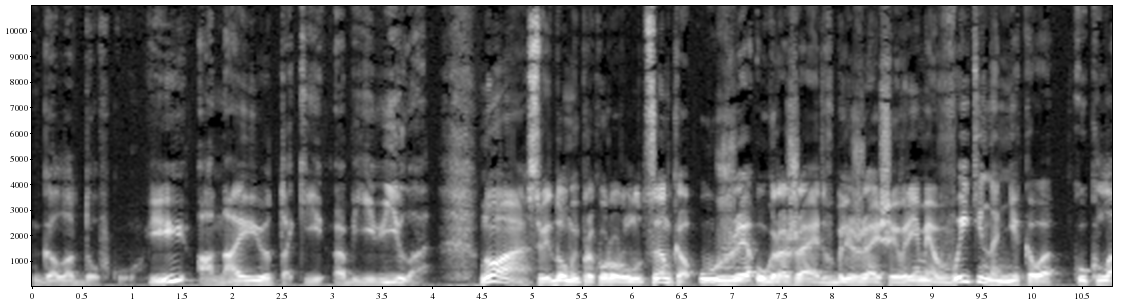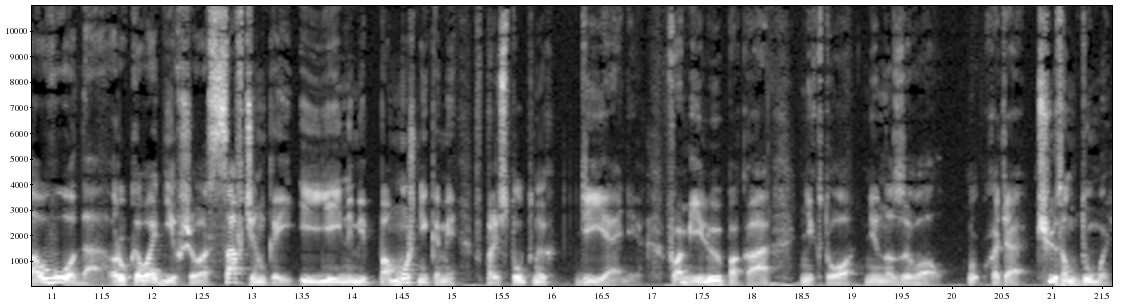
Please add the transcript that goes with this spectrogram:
голодовку. И она ее таки объявила. Ну а сведомый прокурор Луценко уже угрожает в ближайшее время выйти на некого кукловода, руководившего Савченкой и ейными помощниками в преступных деяниях. Фамилию пока никто не называл. Ну, хотя, что там думать,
